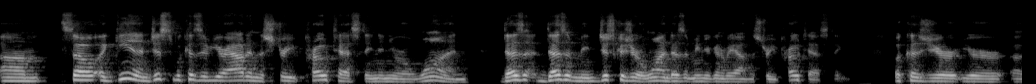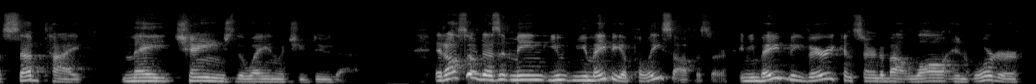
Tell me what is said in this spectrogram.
Um, so again, just because if you're out in the street protesting and you're a one, doesn't doesn't mean just because you're a one doesn't mean you're going to be out in the street protesting, because your your uh, subtype may change the way in which you do that. It also doesn't mean you you may be a police officer and you may be very concerned about law and order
